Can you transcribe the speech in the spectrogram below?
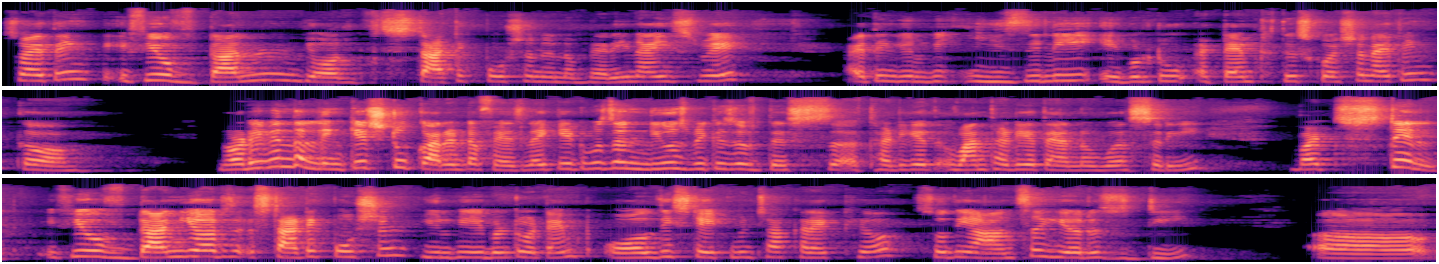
So I think if you've done your static portion in a very nice way, I think you'll be easily able to attempt this question. I think uh, not even the linkage to current affairs, like it was in news because of this 30th, uh, 130th anniversary but still, if you've done your static portion, you'll be able to attempt. All the statements are correct here. So the answer here is D. Uh, uh,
